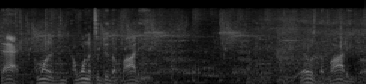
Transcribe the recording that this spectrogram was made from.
That. I wanted, I wanted to do the body. That was the body, bro.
